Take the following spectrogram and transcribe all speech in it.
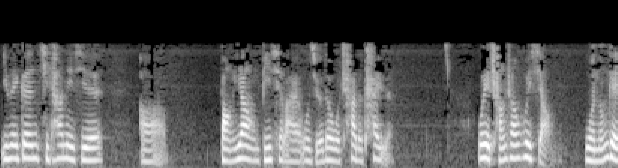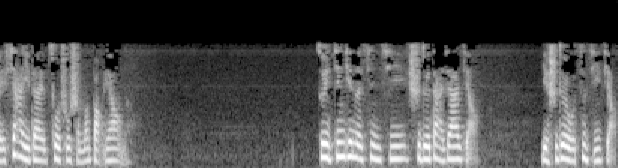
因为跟其他那些啊榜样比起来，我觉得我差得太远。我也常常会想：我能给下一代做出什么榜样呢？所以今天的信息是对大家讲，也是对我自己讲。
